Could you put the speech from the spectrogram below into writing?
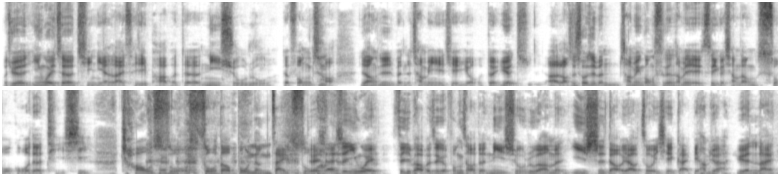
我觉得，因为这几年来 City Pop 的逆输入的风潮，让日本的唱片业界有对，因为呃，老实说，日本唱片公司跟唱片业是一个相当锁国的体系，超锁 锁到不能再锁。对，但是因为 City Pop 这个风潮的逆输入，让他们意识到要做一些改变。他们觉得啊，原来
